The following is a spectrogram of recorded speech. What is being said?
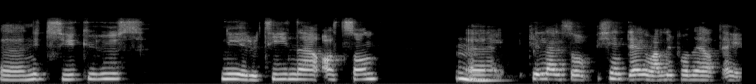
eh, nytt sykehus, nye rutiner, alt sånn. Mm. Tillegg så kjente jeg veldig på det at jeg,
